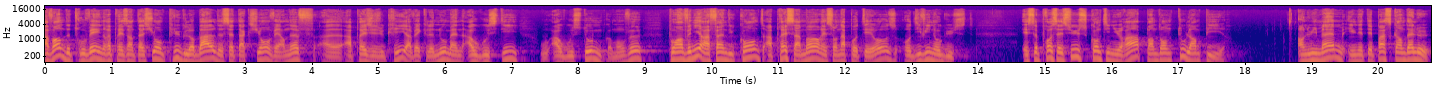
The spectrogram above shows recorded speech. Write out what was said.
avant de trouver une représentation plus globale de cette action vers 9 euh, après Jésus-Christ avec le Numen Augusti ou Augustum comme on veut, pour en venir à fin du compte, après sa mort et son apothéose, au divin Auguste. Et ce processus continuera pendant tout l'Empire. En lui-même, il n'était pas scandaleux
